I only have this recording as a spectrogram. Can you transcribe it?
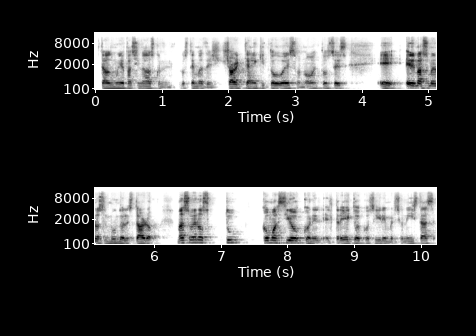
estamos muy apasionados con los temas de Shark Tank y todo eso, ¿no? Entonces, es más o menos el mundo del startup. Más o menos tú, ¿cómo has sido con el, trayecto de conseguir inversionistas?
